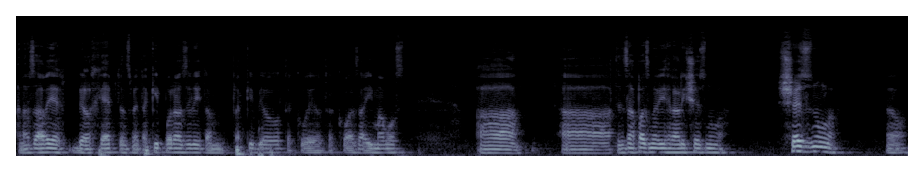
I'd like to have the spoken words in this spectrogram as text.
a na závěr byl Cheb, ten jsme taky porazili, tam taky takové, taková zajímavost. A, a ten zápas jsme vyhráli 6-0. 6-0. Jo.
